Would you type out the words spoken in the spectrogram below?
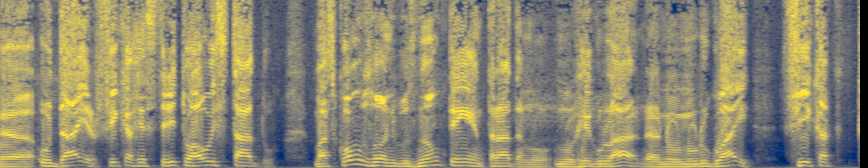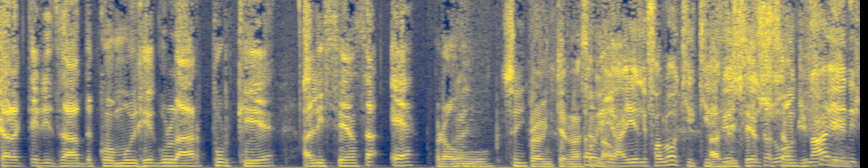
Uh, o DAIR fica restrito ao Estado, mas como os ônibus não têm entrada no, no regular, uh, no, no Uruguai, fica caracterizada como irregular porque a licença é para o, pra o internacional. Então, e aí ele falou aqui que As licenças são na diferentes.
